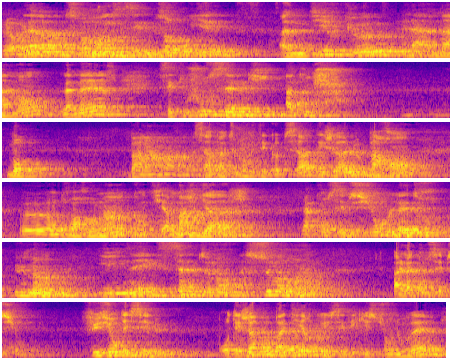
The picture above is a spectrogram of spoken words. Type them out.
Alors là, en ce moment, ils essaient de nous embrouiller à nous dire que la maman, la mère, c'est toujours celle qui accouche. Bon, ben, ça n'a pas toujours été comme ça. Déjà, le parent, euh, en droit romain, quand il y a mariage, la conception, l'être humain, il naît exactement à ce moment-là, à la conception. Fusion des cellules. Bon, déjà, il ne faut pas dire que c'est des questions nouvelles.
